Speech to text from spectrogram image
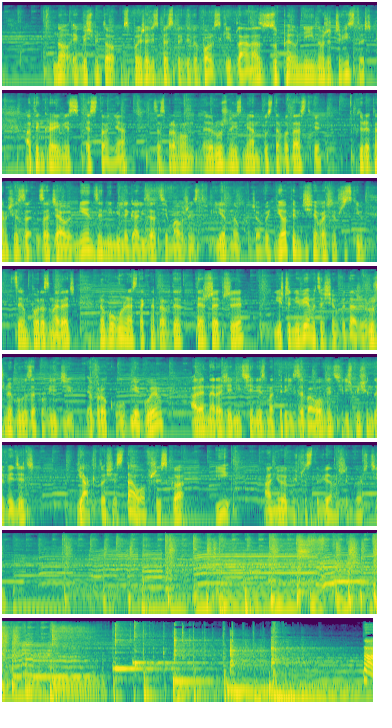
no, jakbyśmy to spojrzeli z perspektywy polskiej, dla nas zupełnie inną rzeczywistość. A tym krajem jest Estonia. Za sprawą różnych zmian w ustawodawstwie, które tam się zadziały, między innymi legalizację małżeństw jednopłciowych. I o tym dzisiaj właśnie wszystkim chcę porozmawiać, no bo u nas tak naprawdę te rzeczy, jeszcze nie wiemy, co się wydarzy. Różne były zapowiedzi w roku ubiegłym, ale na razie nic się nie zmaterializowało, więc chcieliśmy się dowiedzieć, jak to się stało wszystko. I Aniu, jakbyś przedstawiła naszych gości.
